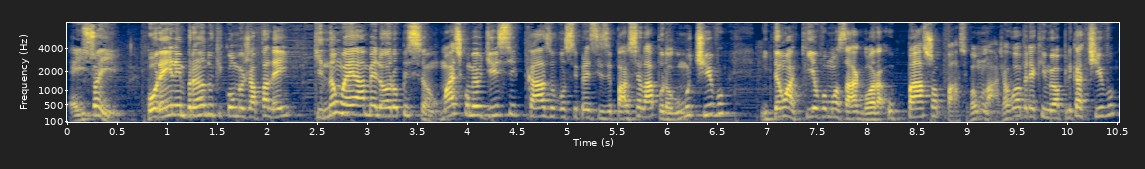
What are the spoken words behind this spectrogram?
É isso aí. Porém, lembrando que, como eu já falei, que não é a melhor opção. Mas, como eu disse, caso você precise parcelar por algum motivo, então aqui eu vou mostrar agora o passo a passo. Vamos lá, já vou abrir aqui meu aplicativo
